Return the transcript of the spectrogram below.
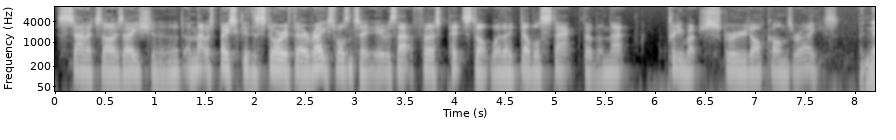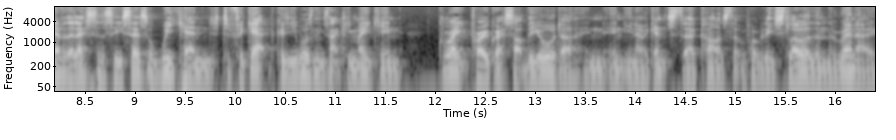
sanitisation. And, and that was basically the story of their race, wasn't it? It was that first pit stop where they double stacked them, and that pretty much screwed Ocon's race. But nevertheless, as he says, a weekend to forget because he wasn't exactly making great progress up the order in, in you know against uh, cars that were probably slower than the Renault.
